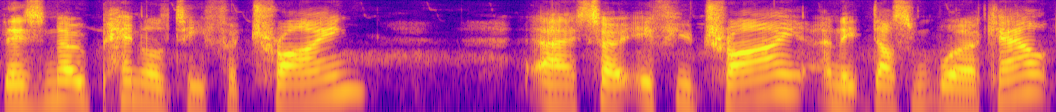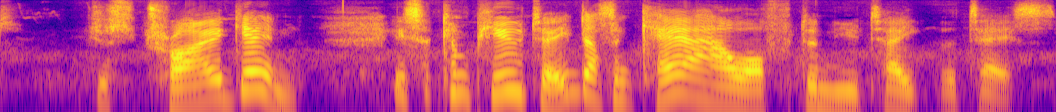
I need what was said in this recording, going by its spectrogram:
There's no penalty for trying. Uh, so if you try and it doesn't work out, just try again. It's a computer. It doesn't care how often you take the tests.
